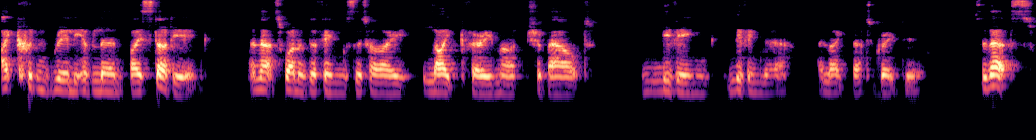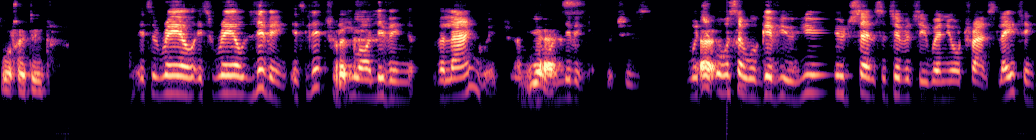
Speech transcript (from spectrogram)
I couldn't really have learnt by studying. And that's one of the things that I like very much about living living there. I like that a great deal. So that's what I did it's a real, it's real living. It's literally you are living the language. I mean, yes. You are living it, which is which uh, also will give you huge sensitivity when you're translating.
